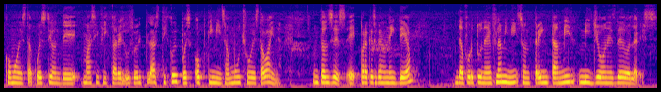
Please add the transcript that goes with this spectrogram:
como esta cuestión de masificar el uso del plástico y pues optimiza mucho esta vaina. Entonces, eh, para que se den una idea, la fortuna de Flamini son 30 mil millones de dólares.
